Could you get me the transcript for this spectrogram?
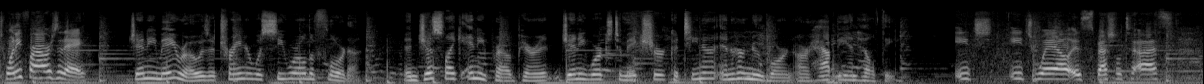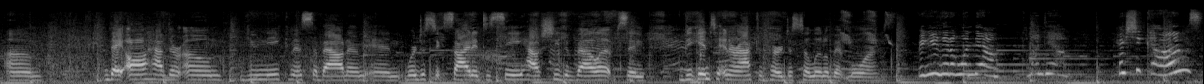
24 hours a day. Jenny Mayrow is a trainer with SeaWorld of Florida. And just like any proud parent, Jenny works to make sure Katina and her newborn are happy and healthy. Each, each whale is special to us. Um, they all have their own uniqueness about them, and we're just excited to see how she develops and begin to interact with her just a little bit more. Bring your little one down. Come on down. Here she comes.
